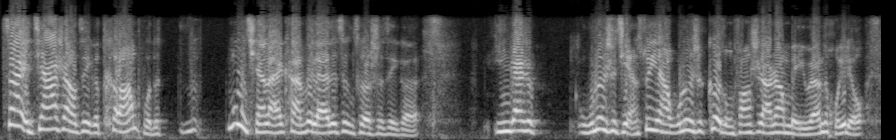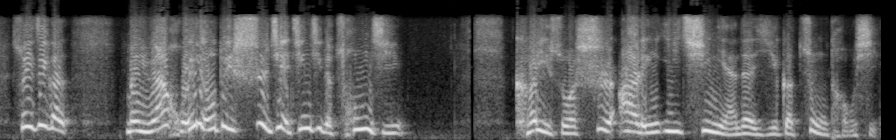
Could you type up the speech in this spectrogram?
再加上这个特朗普的目前来看，未来的政策是这个应该是。无论是减税啊，无论是各种方式啊，让美元的回流，所以这个美元回流对世界经济的冲击，可以说是二零一七年的一个重头戏，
